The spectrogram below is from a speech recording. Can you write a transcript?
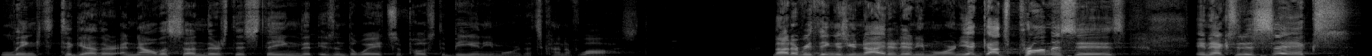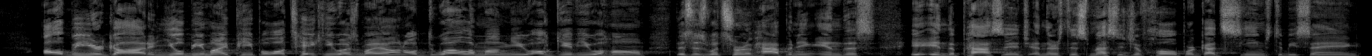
linked together. And now all of a sudden, there's this thing that isn't the way it's supposed to be anymore that's kind of lost. Not everything is united anymore. And yet, God's promise is in Exodus 6 I'll be your God and you'll be my people. I'll take you as my own. I'll dwell among you. I'll give you a home. This is what's sort of happening in this in the passage and there's this message of hope where God seems to be saying,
